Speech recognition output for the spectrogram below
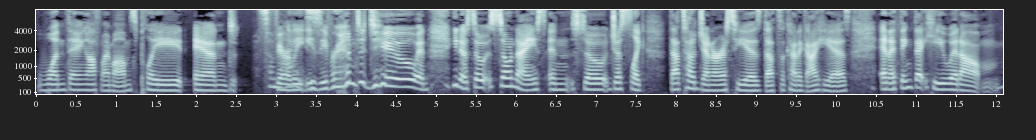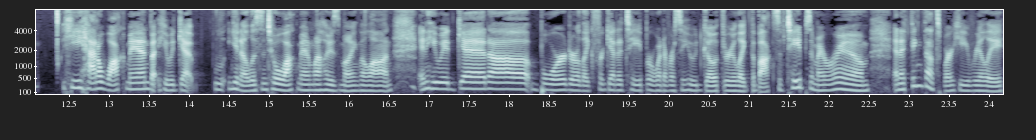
one thing off my mom's plate and So fairly nice. easy for him to do. And you know so so nice and so just like that's how generous he is. That's the kind of guy he is. And i think that he would um he had a walkman but he would get you know listen to a walkman while he was mowing the lawn. And he would get uh bored or like forget a tape or whatever. So he would go through like the box of tapes in my room. And i think that's where he really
